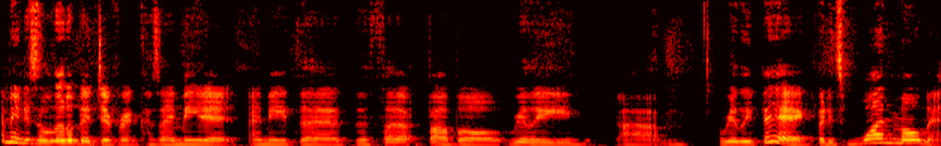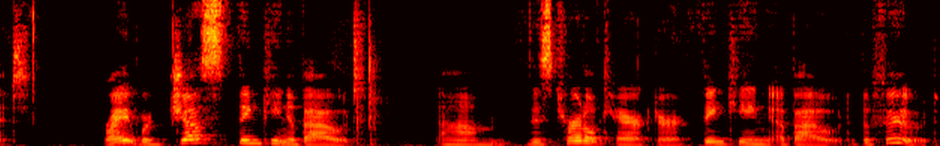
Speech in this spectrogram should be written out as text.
I mean, it's a little bit different because I made it, I made the, the thought bubble really, um, really big, but it's one moment, right? We're just thinking about um, this turtle character, thinking about the food.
